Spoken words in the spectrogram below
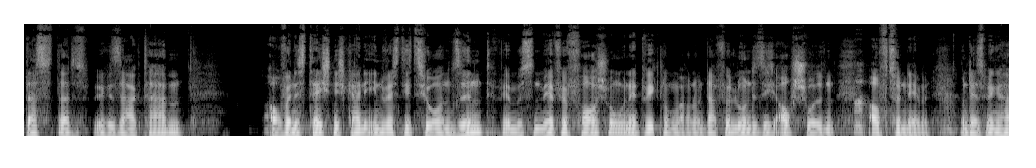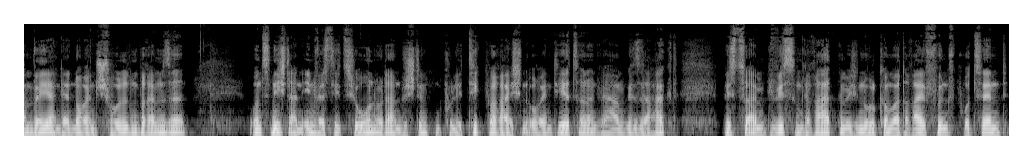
dass, dass wir gesagt haben, auch wenn es technisch keine Investitionen sind, wir müssen mehr für Forschung und Entwicklung machen und dafür lohnt es sich auch Schulden ah. aufzunehmen. Und deswegen haben wir ja in der neuen Schuldenbremse uns nicht an Investitionen oder an bestimmten Politikbereichen orientiert, sondern wir haben gesagt, bis zu einem gewissen Grad, nämlich 0,35 Prozent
